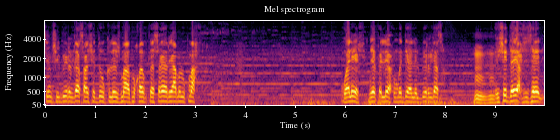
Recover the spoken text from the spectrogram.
تمشي لبير القصعة يشدوك لجماعة مقاومة الأسعار يعملوا لك محضر وعلاش؟ نا فلاح ومديها للبير القصعة مهم. يشدها يحجزها لي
